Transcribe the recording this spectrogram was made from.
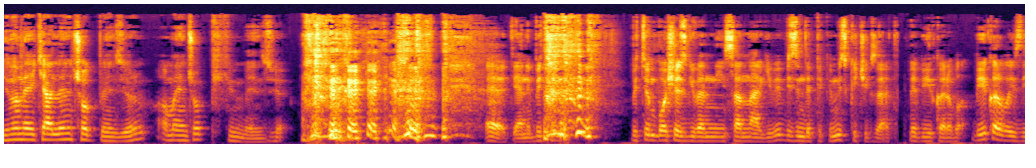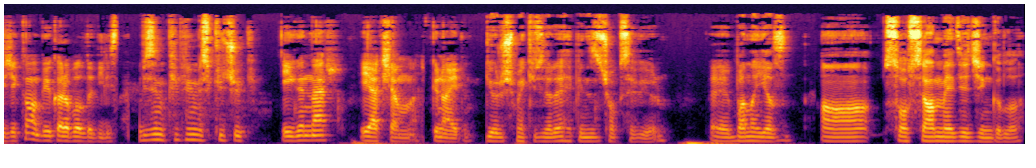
Yunan heykellerine çok benziyorum ama en çok pipim benziyor. evet yani bütün bütün boş özgüvenli insanlar gibi bizim de pipimiz küçük zaten. Ve büyük araba. Büyük araba izleyecektim ama büyük arabalı da değiliz. Bizim pipimiz küçük. İyi günler, iyi akşamlar, günaydın. Görüşmek üzere. Hepinizi çok seviyorum. Ee, bana yazın. Aa, sosyal medya jingle'ı.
